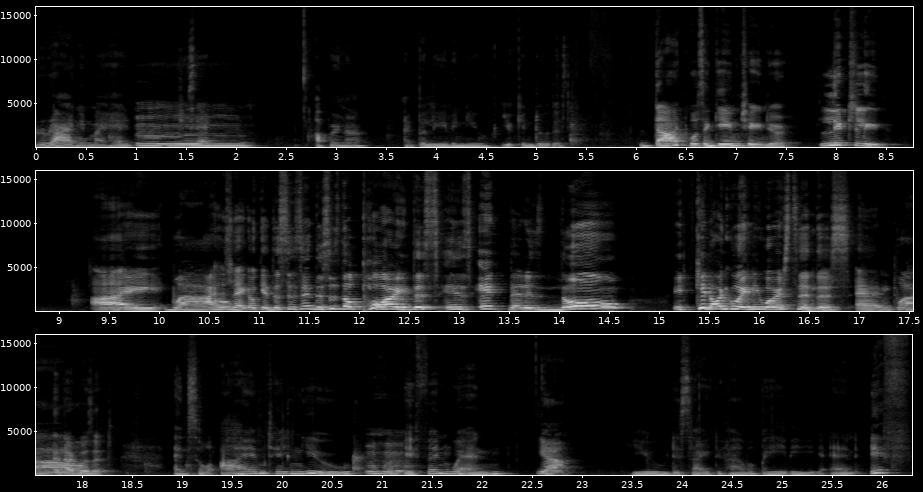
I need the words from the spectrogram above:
rang in my head. She said, Aparna, I believe in you. You can do this. That was a game changer. Literally, I Wow. I was like, okay, this is it. This is the point. This is it. There is no, it cannot go any worse than this. And and that was it. And so I am telling you, mm-hmm. if and when Yeah. you decide to have a baby, and if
